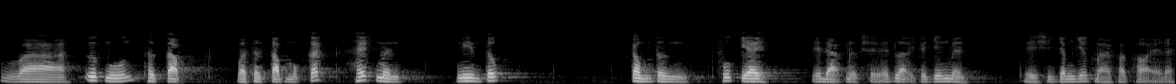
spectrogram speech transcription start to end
và ước muốn thực tập và thực tập một cách hết mình nghiêm túc trong từng phút giây để đạt được sự ích lợi cho chính mình. Thì xin chấm dứt bài pháp thoại ở đây.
